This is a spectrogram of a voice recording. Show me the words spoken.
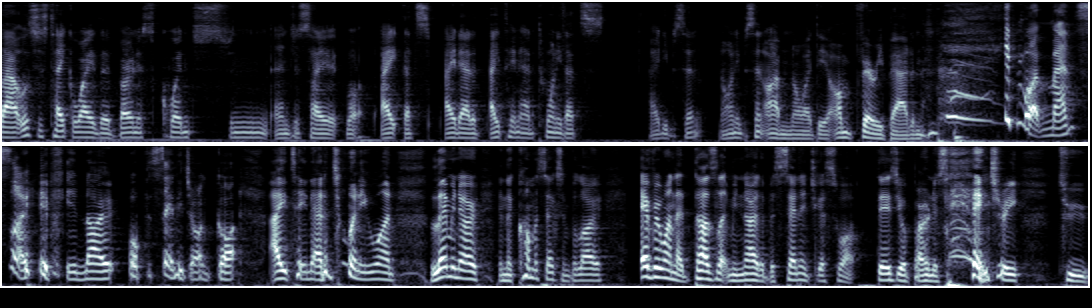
Well, let's just take away the bonus question and just say it, what, 8, that's 8 out of 18 out of 20, that's 80%, 90%. I have no idea. I'm very bad in the my maths, so if you know what percentage I got, 18 out of 21, let me know in the comment section below. Everyone that does let me know the percentage, guess what? There's your bonus entry to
